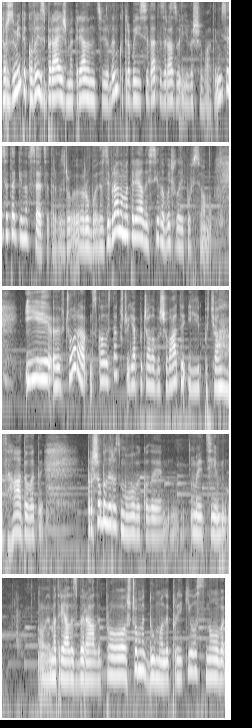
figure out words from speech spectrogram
Ви розумієте, коли збираєш матеріали на цю ялинку, треба її сідати зразу і вишивати. Здається, так і на все це треба робити. Зібрала матеріали, сіла, вишила і по всьому. І е, вчора склалось так, що я почала вишивати і почала згадувати, про що були розмови, коли ми ці матеріали збирали, про що ми думали, про які основи.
